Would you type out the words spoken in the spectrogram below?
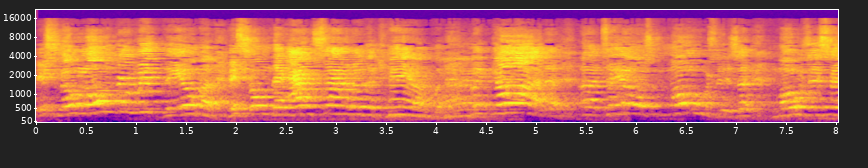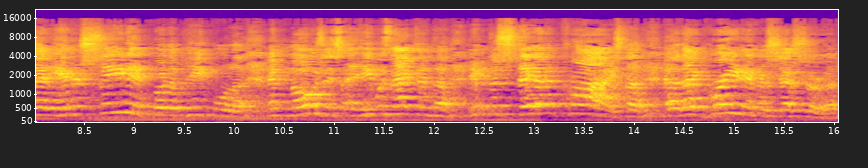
it's no longer with them. It's on the outside of the camp. But God uh, tells Moses, uh, Moses had interceded for the people. Uh, and Moses, he was acting uh, in the stead Christ, uh, uh, that great intercessor. Uh,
